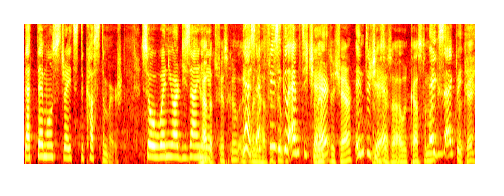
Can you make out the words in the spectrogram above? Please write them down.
that demonstrates the customer. So when you are designing You have a- that physical? yes, a have physical empty chair, empty chair? empty chair. This is our customer? Exactly. Okay.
